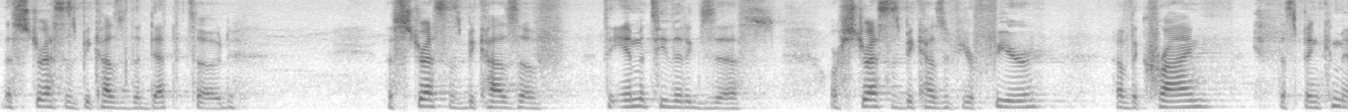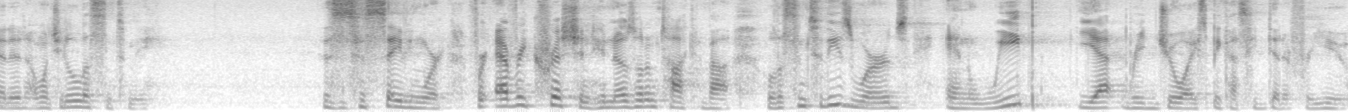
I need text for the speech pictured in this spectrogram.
the stress is because of the debt that's owed, the stress is because of the enmity that exists, or stress is because of your fear of the crime that's been committed. I want you to listen to me. This is his saving work. For every Christian who knows what I'm talking about, listen to these words and weep, yet rejoice because he did it for you.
